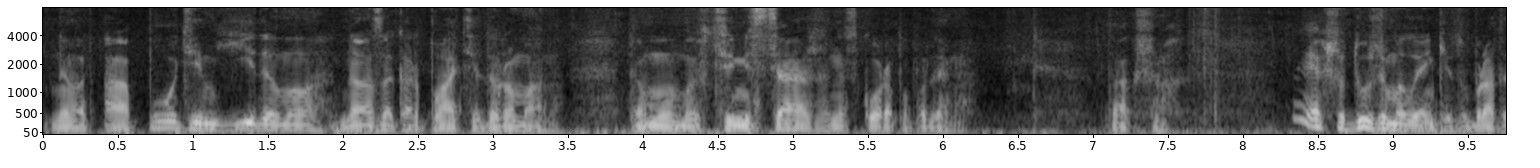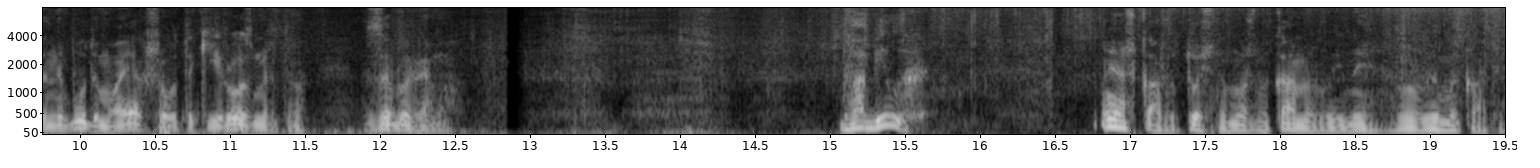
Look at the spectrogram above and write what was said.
Ну, От. А потім їдемо на Закарпаття до Роману. Тому ми в ці місця вже не скоро попадемо. Так що, ну, якщо дуже маленькі, то брати не будемо, а якщо отакий розмір, то заберемо. Два білих? Ну я ж кажу, точно можна камеру і не вимикати.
